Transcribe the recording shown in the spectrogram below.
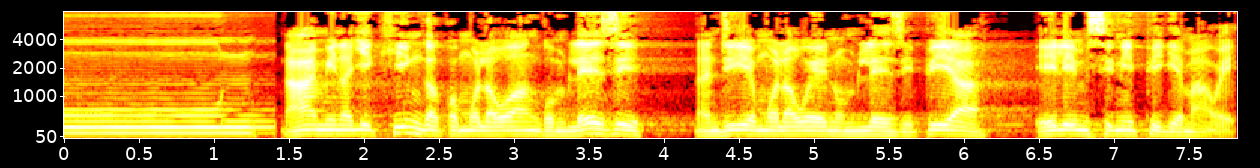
tarjumun, nami najikinga kwa Mola wangu mlezi na ndiye Mola wenu mlezi pia ili msinipige mawe.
